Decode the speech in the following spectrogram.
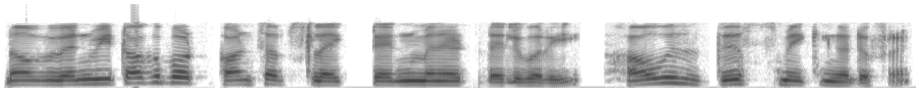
Now, when we talk about concepts like 10 minute delivery, how is this making a difference?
